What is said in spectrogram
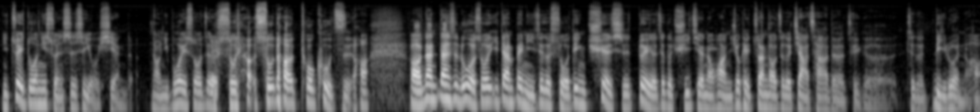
你最多你损失是有限的，哦，你不会说这个输掉输到脱裤子哈、哦，但但是如果说一旦被你这个锁定确实对了这个区间的话，你就可以赚到这个价差的这个这个利润了哈。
